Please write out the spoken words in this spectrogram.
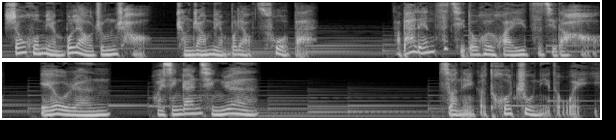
生活免不了争吵，成长免不了挫败，哪怕连自己都会怀疑自己的好，也有人会心甘情愿做那个拖住你的唯一。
